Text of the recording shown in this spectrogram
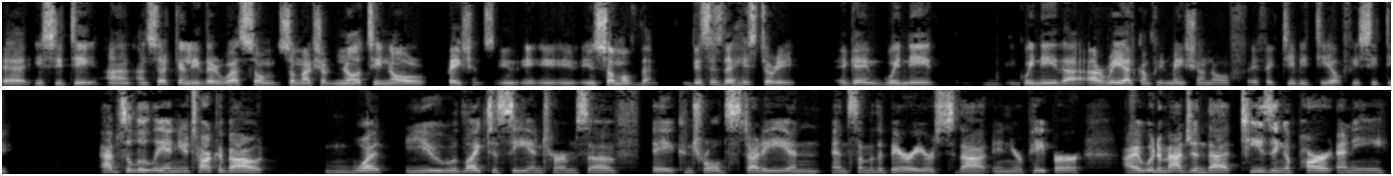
uh, ECT, and, and, certainly there was some some action, not in all patients, in, in, in some of them. This is the history. Again, we need we need a, a real confirmation of effectivity of ECT. Absolutely, and you talk about what you would like to see in terms of a controlled study and and some of the barriers to that in your paper i would imagine that teasing apart any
